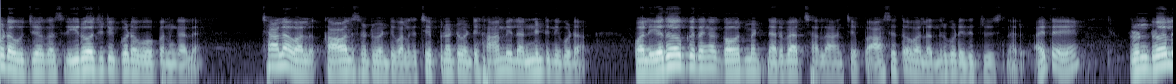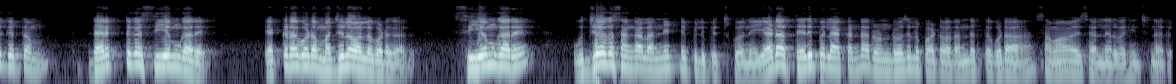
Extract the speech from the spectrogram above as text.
కూడా ఉద్యోగస్తులు ఈ రోజుటికి కూడా ఓపెన్ కాలే. చాలా వాళ్ళు కావాల్సినటువంటి వాళ్ళకి చెప్పినటువంటి హామీలు అన్నింటినీ కూడా వాళ్ళు ఏదో ఒక విధంగా గవర్నమెంట్ నెరవేర్చాలా అని చెప్పి ఆశతో వాళ్ళందరూ కూడా ఎదురు చూస్తున్నారు. అయితే రెండు రోజుల క్రితం డైరెక్ట్గా సీఎం గారే ఎక్కడ కూడా మధ్యలో వాళ్ళు కూడా కాదు సీఎం గారే ఉద్యోగ సంఘాలన్నింటినీ పిలిపించుకొని ఎడ తెరిపి లేకుండా రెండు రోజుల పాటు వారందరితో కూడా సమావేశాలు నిర్వహించినారు.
